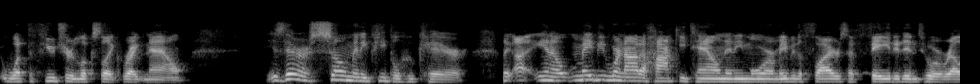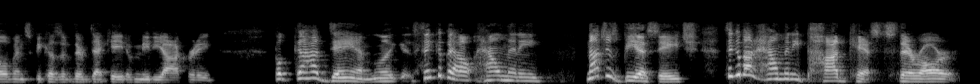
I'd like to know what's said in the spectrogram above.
what the future looks like right now is there are so many people who care. Like I, you know, maybe we're not a hockey town anymore. Maybe the Flyers have faded into irrelevance because of their decade of mediocrity but goddamn, like think about how many, not just BSH, think about how many podcasts there are.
